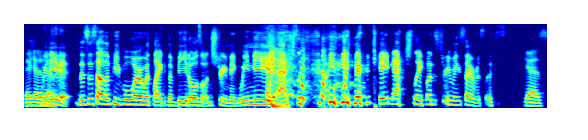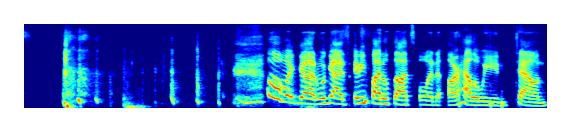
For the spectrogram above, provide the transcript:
Make it We need it. This is how the people were with like the Beatles on streaming. We need Ashley. we need Mary Kate and Ashley on streaming services. Yes. Oh my god. Well, guys, any final thoughts on our Halloween town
